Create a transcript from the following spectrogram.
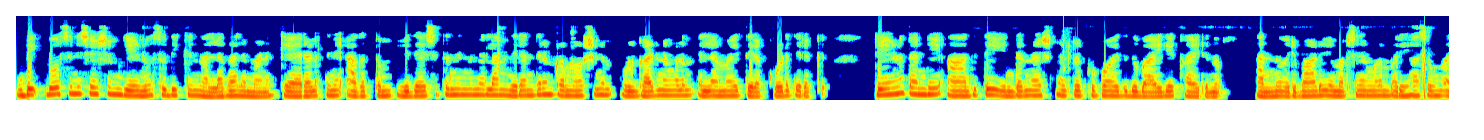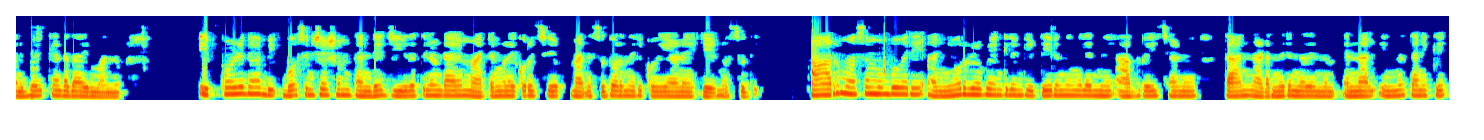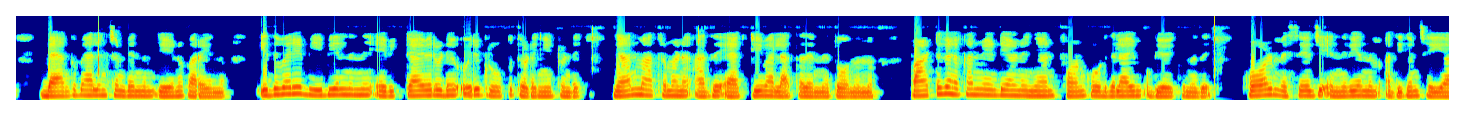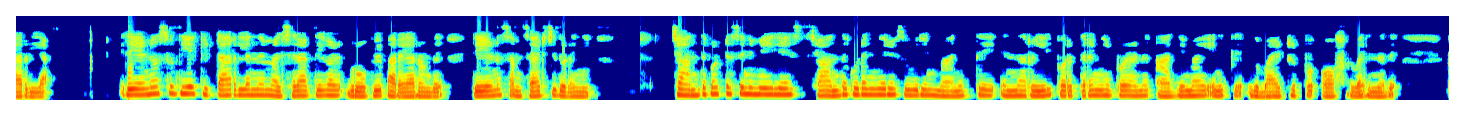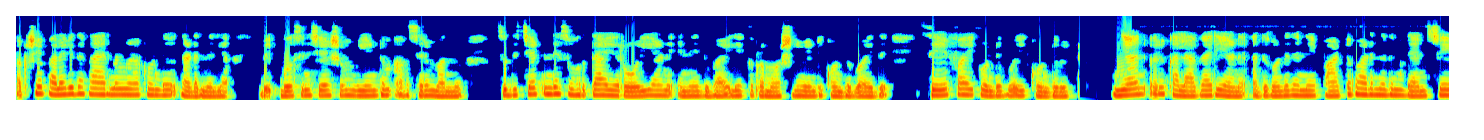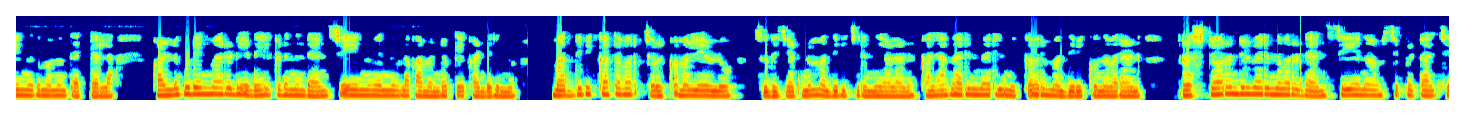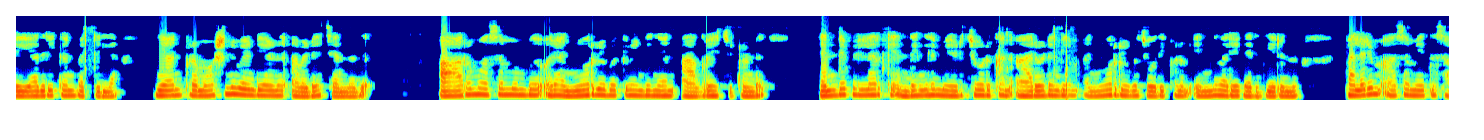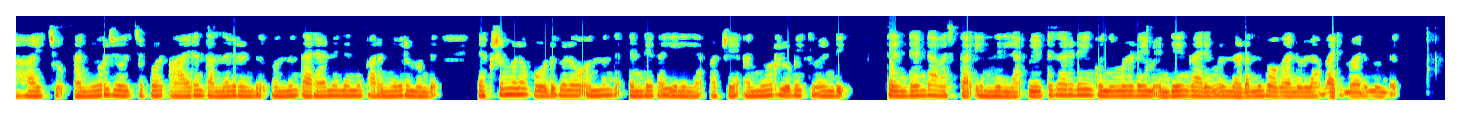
Big ബോസിന് ശേഷം രേണു സുധിക്ക് നല്ല കാലമാണ്. കേരളത്തിന് അകത്തും വിദേശത്തു നിന്നുമെല്ലാം നിരന്തരം പ്രമോഷനും ഉദ്ഘാടനങ്ങളും എല്ലാമായി തിരക്കോട് തിരക്ക്. രേണു തന്റെ ആദ്യത്തെ ഇന്റർനാഷണൽ ട്രിപ്പ് പോയത് ദുബായിലേക്കായിരുന്നു. അന്ന് ഒരുപാട് വിമർശനങ്ങളും പരിഹാസവും അനുഭവിക്കേണ്ടതായും വന്നു. ഇപ്പോഴിതാ ബിഗ് ബോസിന് ശേഷം തന്റെ ജീവിതത്തിലുണ്ടായ മാറ്റങ്ങളെക്കുറിച്ച് മനസ്സ് തുറന്നിരിക്കുകയാണ് രേണു സുധി. ആറുമാസം മുമ്പ് വരെ അഞ്ഞൂറ് രൂപയെങ്കിലും കിട്ടിയിരുന്നെങ്കിലെന്ന് ആഗ്രഹിച്ചാണ് താൻ നടന്നിരുന്നതെന്നും എന്നാൽ ഇന്ന് തനിക്ക് ബാങ്ക് ബാലൻസ് ഉണ്ടെന്നും രേണു പറയുന്നു. ഇതുവരെ ബിബിയിൽ നിന്ന് എവിക്റ്റായവരുടെ ഒരു ഗ്രൂപ്പ് തുടങ്ങിയിട്ടുണ്ട്. ഞാൻ മാത്രമാണ് അത് ആക്റ്റീവ് അല്ലാത്തതെന്ന് തോന്നുന്നു. പാട്ട് കേൾക്കാൻ വേണ്ടിയാണ് ഞാൻ ഫോൺ കൂടുതലായും ഉപയോഗിക്കുന്നത്. കോൾ മെസ്സേജ് എന്നിവയൊന്നും അധികം ചെയ്യാറില്ല. രേണു സുധിയെ കിട്ടാറില്ലെന്ന് മത്സരാർത്ഥികൾ ഗ്രൂപ്പിൽ പറയാറുണ്ട്. രേണു സംസാരിച്ചു തുടങ്ങി. ചാന്തപൊട്ട സിനിമയിലെ ശാന്ത കുടഞ്ഞൊരു സൂര്യൻ മാനത്തെ എന്ന റീൽ പുറത്തിറങ്ങിയപ്പോഴാണ് ആദ്യമായി എനിക്ക് ദുബായ് ട്രിപ്പ് ഓഫർ വരുന്നത്. പക്ഷേ പലവിധ കാരണങ്ങൾ കൊണ്ട് നടന്നില്ല. ബിഗ് ബോസിന് ശേഷം വീണ്ടും അവസരം വന്നു. സുധിച്ചേട്ടന്റെ സുഹൃത്തായ റോയിയാണ് എന്നെ ദുബായിലേക്ക് പ്രൊമോഷന് വേണ്ടി കൊണ്ടുപോയത്. സേഫായി കൊണ്ടുപോയി കൊണ്ടുവിട്ടു. ഞാൻ ഒരു കലാകാരിയാണ്. അതുകൊണ്ട് തന്നെ പാട്ട് പാടുന്നതും ഡാൻസ് ചെയ്യുന്നതും ഒന്നും തെറ്റല്ല. കള്ളുകുടിയന്മാരുടെ ഇടയിൽ കിടന്ന് ഡാൻസ് ചെയ്യുന്നു എന്നുള്ള കമന്റൊക്കെ കണ്ടിരുന്നു. മദ്യപിക്കാത്തവർ ചുരുക്കമല്ലേയുള്ളൂ സുധിച്ചേട്ടനും മദ്യപിച്ചിരുന്നയാളാണ്. കലാകാരന്മാരിൽ മിക്കവരും മദ്യപിക്കുന്നവരാണ്. റെസ്റ്റോറന്റിൽ വരുന്നവർ ഡാൻസ് ചെയ്യാൻ ആവശ്യപ്പെട്ടാൽ ചെയ്യാതിരിക്കാൻ പറ്റില്ല. ഞാൻ പ്രമോഷന് വേണ്ടിയാണ് അവിടെ ചെന്നത്. ആറുമാസം മുമ്പ് ഒരു അഞ്ഞൂറ് രൂപയ്ക്ക് വേണ്ടി ഞാൻ ആഗ്രഹിച്ചിട്ടുണ്ട്. എന്റെ പിള്ളേർക്ക് എന്തെങ്കിലും മേടിച്ചു കൊടുക്കാൻ ആരോടെങ്കിലും അഞ്ഞൂറ് രൂപ ചോദിക്കണം എന്ന് വരെ കരുതിയിരുന്നു. പലരും ആ സമയത്ത് സഹായിച്ചു. അഞ്ഞൂറ് ചോദിച്ചപ്പോൾ ആയിരം തന്നവരുണ്ട്. ഒന്നും തരാനില്ലെന്ന് പറഞ്ഞവരുമുണ്ട്. ലക്ഷങ്ങളോ കോടികളോ ഒന്നും എന്റെ കയ്യിലില്ല. പക്ഷേ അഞ്ഞൂറ് രൂപയ്ക്ക് വേണ്ടി തെണ്ടേണ്ട അവസ്ഥ ഇന്നില്ല. വീട്ടുകാരുടെയും കുഞ്ഞുങ്ങളുടെയും എന്റെയും കാര്യങ്ങൾ നടന്നു പോകാനുള്ള വരുമാനമുണ്ട്.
